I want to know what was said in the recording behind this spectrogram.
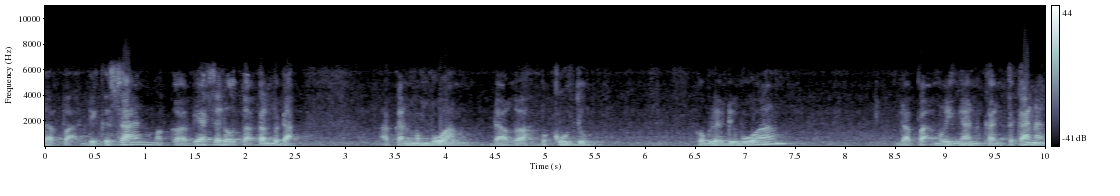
dapat dikesan maka biasa doktor akan bedah akan membuang darah beku itu. Kalau boleh dibuang dapat meringankan tekanan.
